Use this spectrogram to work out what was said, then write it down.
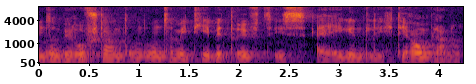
unseren Berufsstand und unser Metier betrifft, ist eigentlich die Raumplanung.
